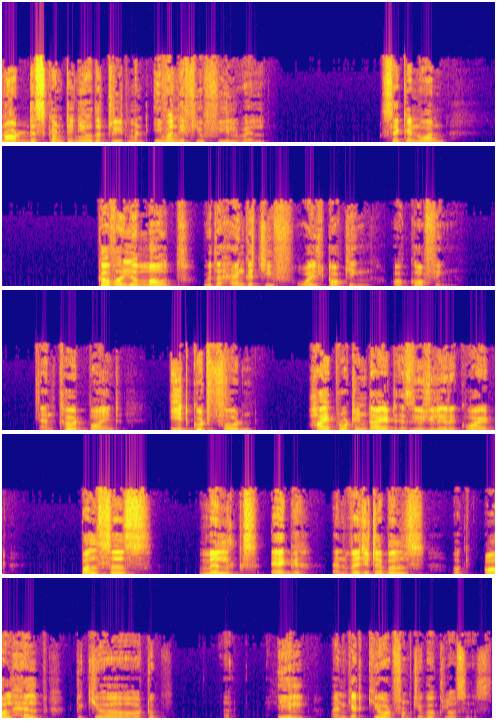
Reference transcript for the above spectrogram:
not discontinue the treatment even if you feel well. Second one, Cover your mouth with a handkerchief while talking or coughing. And third point, eat good food. High protein diet is usually required. Pulses, milks, egg, and vegetables okay, all help to cure, to uh, heal and get cured from tuberculosis.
